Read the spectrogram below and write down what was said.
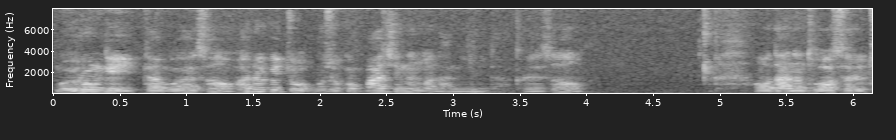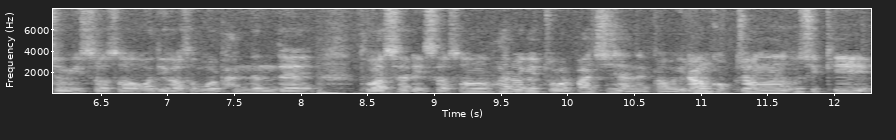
뭐 이런 게 있다고 해서 화력이 쪽 무조건 빠지는 건 아닙니다. 그래서 어, 나는 도화살이 좀 있어서 어디 가서 뭘 봤는데 도화살이 있어서 화력의 쪽으로 빠지지 않을까 뭐 이런 걱정은 솔직히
